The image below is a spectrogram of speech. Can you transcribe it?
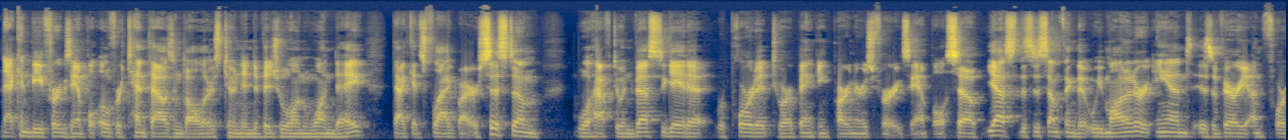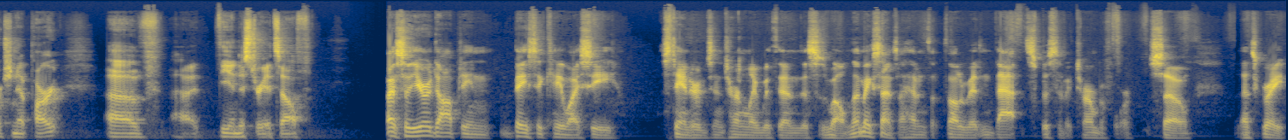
that can be, for example, over $10,000 to an individual in one day. That gets flagged by our system. We'll have to investigate it, report it to our banking partners, for example. So, yes, this is something that we monitor and is a very unfortunate part of uh, the industry itself. All right, so you're adopting basic KYC standards internally within this as well. That makes sense. I haven't thought of it in that specific term before. So that's great.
